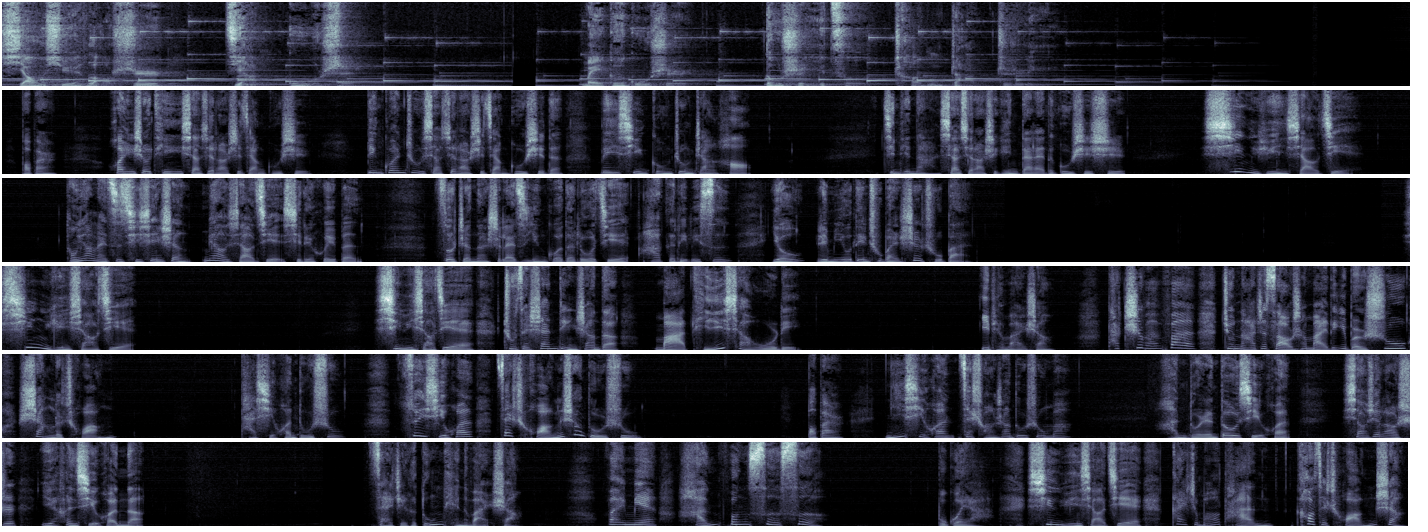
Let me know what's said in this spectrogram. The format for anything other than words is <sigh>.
小雪老师讲故事，每个故事都是一次成长之旅。宝贝儿，欢迎收听小雪老师讲故事，并关注小雪老师讲故事的微信公众账号。今天呢，小雪老师给你带来的故事是《幸运小姐》。同样来自齐先生、妙小姐系列绘本，作者呢是来自英国的罗杰·哈格里维斯，由人民邮电出版社出版。幸运小姐，幸运小姐住在山顶上的马蹄小屋里。一天晚上，她吃完饭就拿着早上买的一本书上了床。他喜欢读书，最喜欢在床上读书。宝贝儿，你喜欢在床上读书吗？很多人都喜欢，小雪老师也很喜欢呢。在这个冬天的晚上，外面寒风瑟瑟。不过呀，幸运小姐盖着毛毯，靠在床上，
